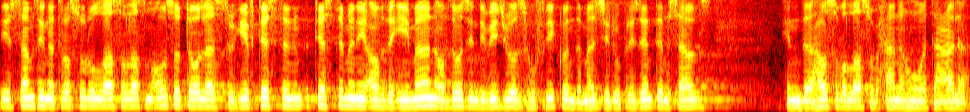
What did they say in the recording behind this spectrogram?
is something that Rasulullah also told us to give testimony of the iman of those individuals who frequent the masjid, who present themselves in the house of Allah subhanahu wa ta'ala.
